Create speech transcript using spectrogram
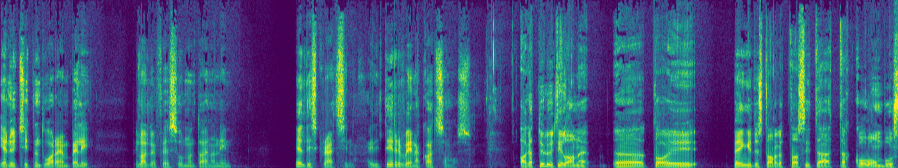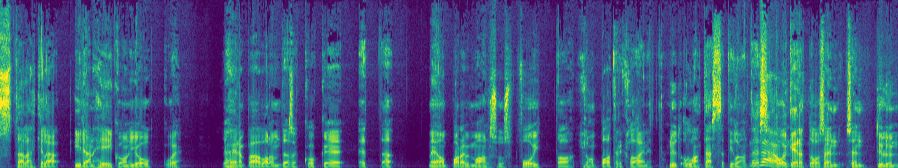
Ja nyt sitten tuoreen peli Philadelphia sunnuntaina, niin Healthy Scratchin, eli terveenä katsomossa. Aika tyly tilanne. Öö, toi Penkitys tarkoittaa sitä, että Columbus tällä hetkellä idän heikoon joukkue ja heidän päävalmentajansa kokee, että meillä on parempi mahdollisuus voittaa ilman Patrick Lainetta. Nyt ollaan tässä tilanteessa. No, Toi on... kertoo sen, sen tylyn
